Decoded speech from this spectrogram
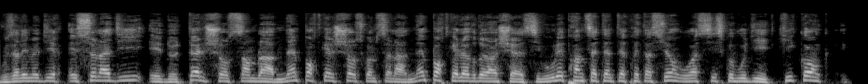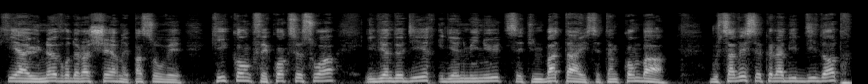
Vous allez me dire, et cela dit, et de telles choses semblables, n'importe quelle chose comme cela, n'importe quelle œuvre de la chair, si vous voulez prendre cette interprétation, voici ce que vous dites. Quiconque qui a une œuvre de la chair n'est pas sauvé. Quiconque fait quoi que ce soit, il vient de dire, il y a une minute, c'est une bataille, c'est un combat. Vous savez ce que la Bible dit d'autre?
